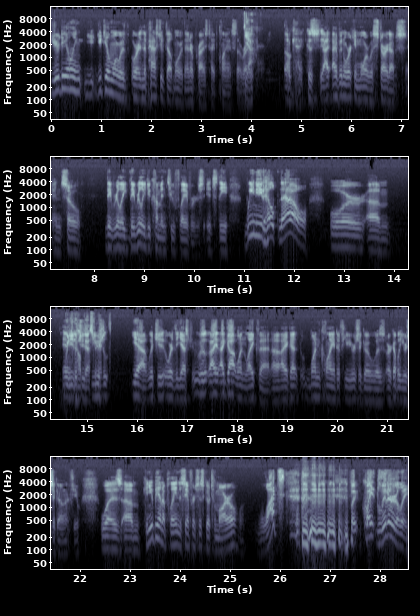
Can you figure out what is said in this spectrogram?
You're dealing you, you deal more with, or in the past you've dealt more with enterprise type clients, though, right? Yeah. Okay, because I've been working more with startups, and so they really they really do come in two flavors. It's the we need help now, or um, we need help yesterday. Usually, yeah, which is or the yesterday. I, I got one like that. Uh, I got one client a few years ago was or a couple years ago, a few was. Um, Can you be on a plane to San Francisco tomorrow? What? but quite literally,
